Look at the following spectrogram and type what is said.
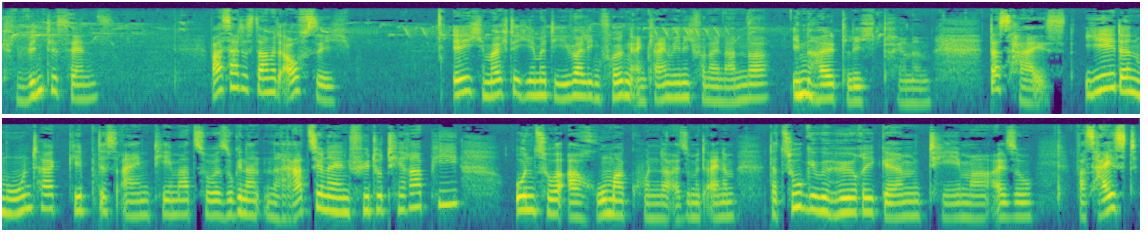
Quintessenz. Was hat es damit auf sich? Ich möchte hiermit die jeweiligen Folgen ein klein wenig voneinander inhaltlich trennen. Das heißt, jeden Montag gibt es ein Thema zur sogenannten rationellen Phytotherapie und zur Aromakunde, also mit einem dazugehörigen Thema. Also was heißt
